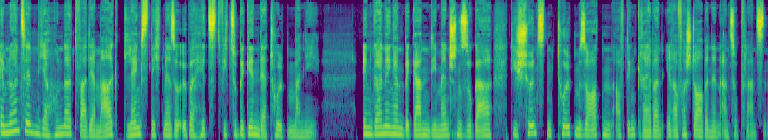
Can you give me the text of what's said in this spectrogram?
Im 19. Jahrhundert war der Markt längst nicht mehr so überhitzt wie zu Beginn der Tulpenmanie. In Gönningen begannen die Menschen sogar, die schönsten Tulpensorten auf den Gräbern ihrer Verstorbenen anzupflanzen.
